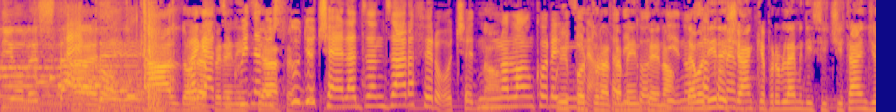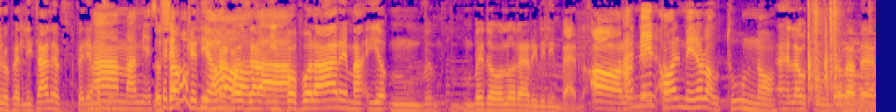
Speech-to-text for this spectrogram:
Radio Eh, l'estate. sì, caldo, Ragazzi, qui nello studio c'è la zanzara feroce, No. non l'ho ancora Qui eliminata. fortunatamente dico, no. di- Devo so dire come- c'è anche problemi di siccità in giro per l'Italia. Speriamo Mamma mia, Lo so speriamo che dico una cosa impopolare, ma io mm, v- vedo l'ora arrivi l'inverno. Oh, Almeno, o almeno l'autunno. È l'autunno, vabbè.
